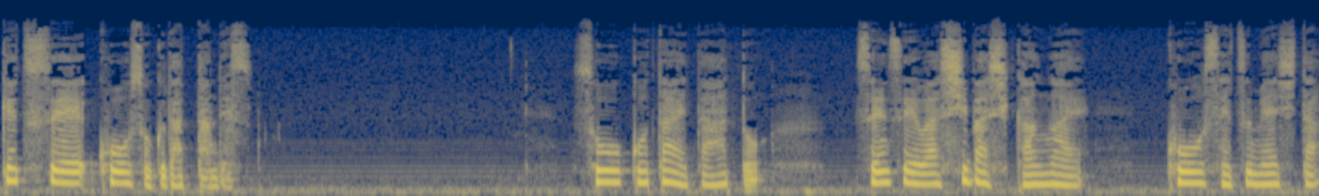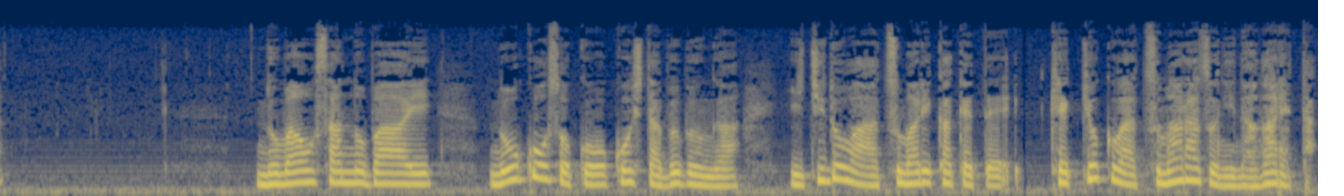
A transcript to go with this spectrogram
血性梗塞だったんです。そう答えた後先生はしばし考えこう説明した。沼尾さんの場合脳梗塞を起こした部分が一度は集まりかけて結局は詰まらずに流れた。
